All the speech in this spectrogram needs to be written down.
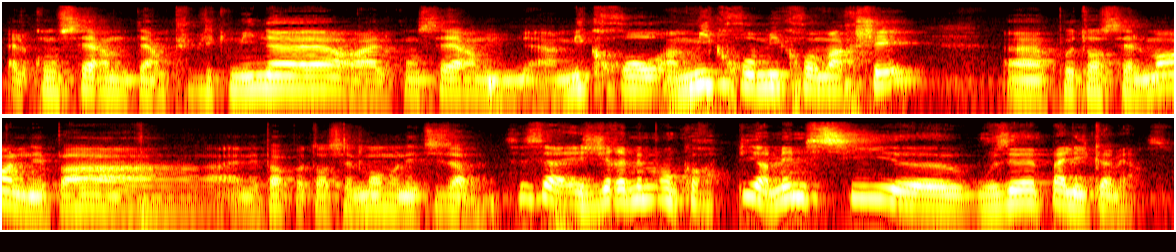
elle concerne un public mineur, elle concerne une- un micro, un micro micro marché, euh, potentiellement, elle n'est pas, elle n'est pas potentiellement monétisable. C'est ça, et je dirais même encore pire, même si euh, vous aimez pas l'e-commerce,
